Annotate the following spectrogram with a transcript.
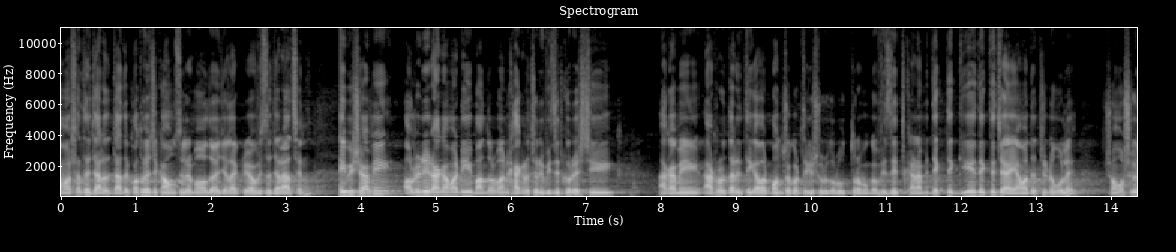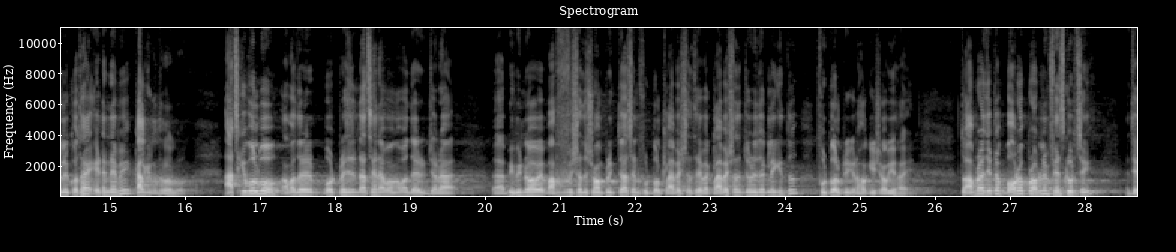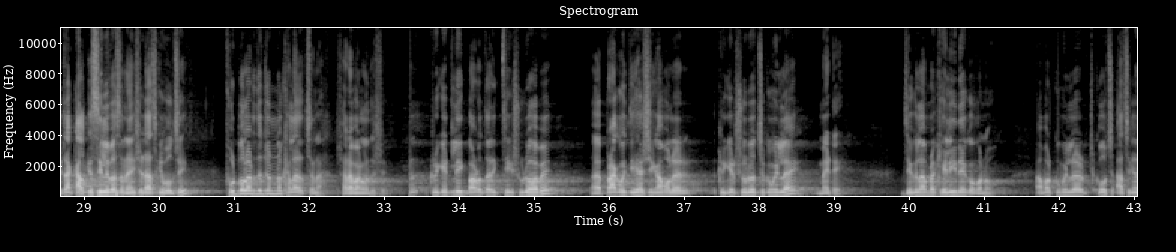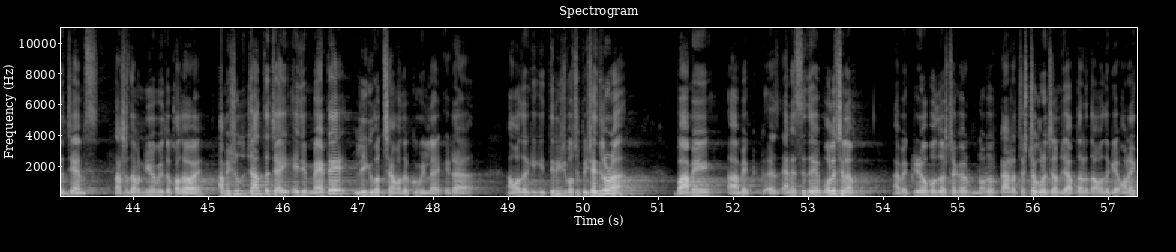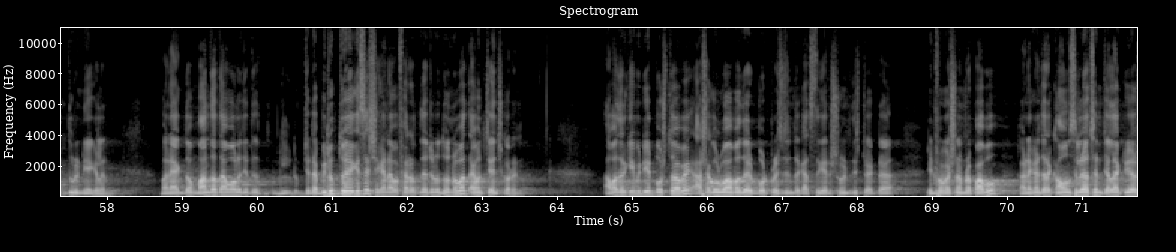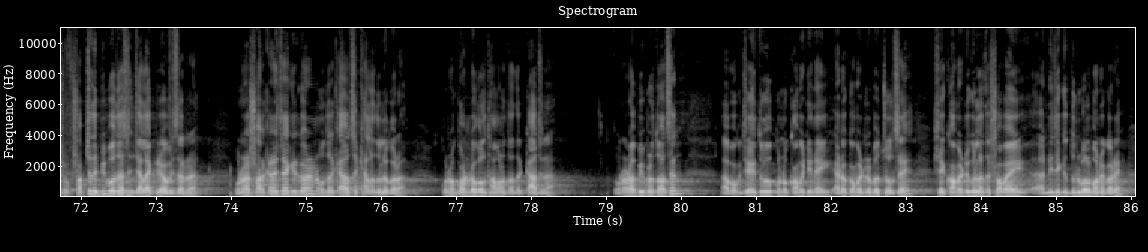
আমার সাথে যারা যাদের কথা হয়েছে কাউন্সিলর মহোদয়, জেলা ক্রীড়া অফিসার যারা আছেন, এই বিষয়ে আমি অলরেডি রাঙামাটি, বান্দরবান, খাগড়াছড়ি ভিজিট করে এসেছি। আগামী আঠারো তারিখ থেকে আবার পঞ্চগড় থেকে শুরু করব, উত্তরবঙ্গ ভিজিট কারণ আমি দেখতে গিয়ে দেখতে চাই আমাদের তৃণমূলে সমস্যাগুলি কোথায়, এটা নিয়ে আমি কালকে কথা বলব। আজকে বলব, আমাদের বোর্ড প্রেসিডেন্ট আছেন এবং আমাদের যারা বিভিন্নভাবে বাফুফের সাথে সম্পৃক্ত আছেন ফুটবল ক্লাবের সাথে বা ক্লাবের সাথে জড়িত থাকলে কিন্তু ফুটবল ক্রিকেট হকি সবই হয়। তো আমরা যেটা বড় প্রবলেম ফেস করছি যেটা কালকে সিলেবাসে নেই, সেটা আজকে বলছি। ফুটবলারদের জন্য খেলা যাচ্ছে না সারা বাংলাদেশে। ক্রিকেট লিগ বারো তারিখ থেকে শুরু হবে। প্রাগৈতিহাসিক আমলের ক্রিকেট শুরু হচ্ছে কুমিল্লায়, ম্যাটে। যেগুলো আমরা খেলি নেই কখনো। আমার কুমিল্লার কোচ আছেন জেমস, তার সাথে আমার নিয়মিত কথা হয়। আমি শুধু জানতে চাই, এই যে ম্যাটে লিগ হচ্ছে আমাদের কুমিল্লায়, এটা আমাদেরকে কি তিরিশ বছর পিছিয়ে দিল না? বা আমি আমি এনএসসিতে বলেছিলাম, আমি ক্রীড়া উপদেষ্টাকে নজর টানার চেষ্টা করেছিলাম যে আপনারা তো আমাদেরকে অনেক দূরে নিয়ে গেলেন। মানে একদম মান্দাতা আমলে যেটা যেটা বিলুপ্ত হয়ে গেছে, সেখানে আবার ফেরত নেওয়ার জন্য ধন্যবাদ, এখন চেঞ্জ করেন। আমাদেরকে ইমিডিয়েট বসতে হবে। আশা করব আমাদের বোর্ড প্রেসিডেন্টের কাছ থেকে সুনির্দিষ্ট একটা ইনফরমেশন আমরা পাবো। কারণ এখানে যারা কাউন্সিলর আছেন, জেলা ক্রীড়া, সবচেয়ে বিপদ আছেন জেলা ক্রীড়া অফিসাররা ওনারা সরকারি চাকরি করেন, ওদের কাজ হচ্ছে খেলাধুলো করা। কোনো গণ্ডগোল থামানো তাদের কাজ না। ওনারা বিব্রত আছেন এবং যেহেতু কোনো কমিটি নেই অ্যাডো কমিটির উপর চলছে, সেই কমিটিগুলোতে সবাই নিজেকে দুর্বল মনে করে।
